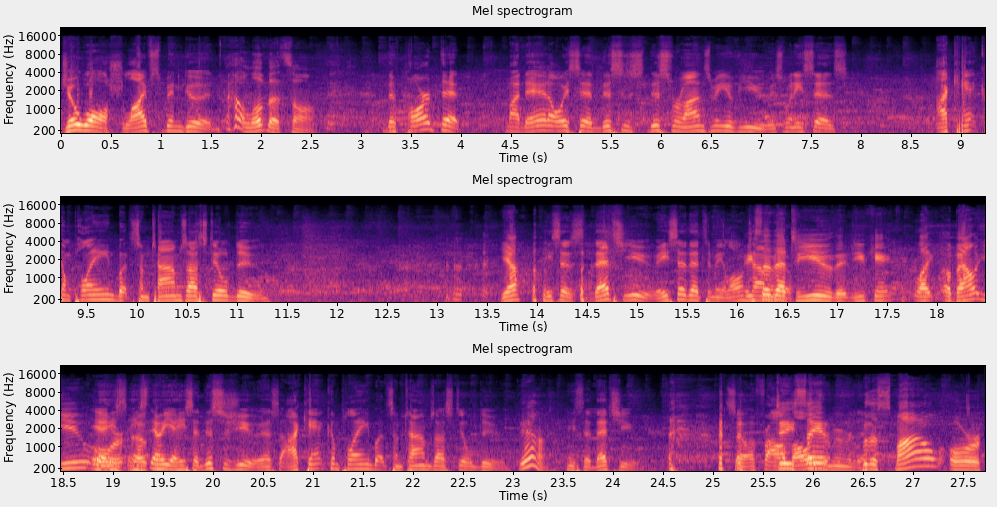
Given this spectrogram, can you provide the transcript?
Joe Walsh, "Life's Been Good." I love that song. The part that my dad always said, "This is this reminds me of you," is when he says, "I can't complain, but sometimes I still do." Yeah, He says, "That's you." He said that to me a long he time He said ago. that to you that you can't like about you Yeah, or he's, he's, okay. oh yeah, he said, "This is you." It's, I can't complain, but sometimes I still do. yeah. He said, "That's you." So if he always say it remember that. with a smile or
